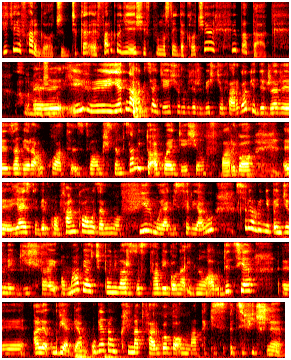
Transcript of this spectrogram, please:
Gdzie dzieje Fargo? Czy, czy Fargo dzieje się w północnej Dakocie? Chyba tak ale mogę się yy, I jedna akcja dzieje się również w mieście Fargo, kiedy Jerry zawiera układ z dwoma przestępcami, to akurat dzieje się w Fargo. Yy, ja jestem wielką fanką zarówno filmu, jak i serialu. Serialu nie będziemy dzisiaj omawiać, ponieważ zostawię go na inną audycję, ale uwielbiam. Uwielbiam klimat Fargo, bo on ma taki specyficzny.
